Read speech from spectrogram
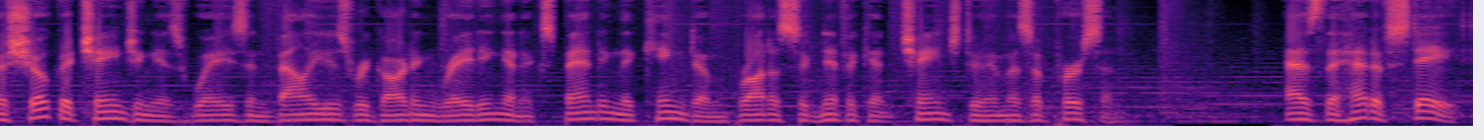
Ashoka changing his ways and values regarding raiding and expanding the kingdom brought a significant change to him as a person. As the head of state,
